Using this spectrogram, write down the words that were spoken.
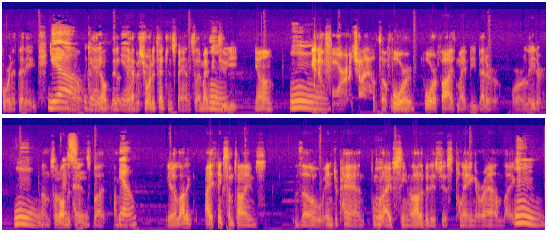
for it at that age. Yeah. because okay. they don't, they, don't yeah. they have a short attention span, so that might be Mm. too young, Mm. you know, for a child. So four, four or five might be better or later. Mm. Um, so it all I depends. see. But I mean, yeah. yeah, a lot of I think sometimes though in Japan, from what Mm. I've seen, a lot of it is just playing around, like Mm.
